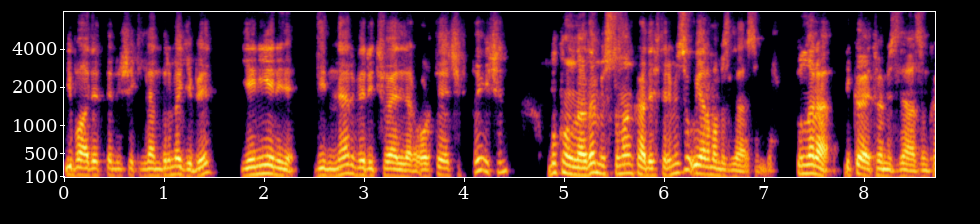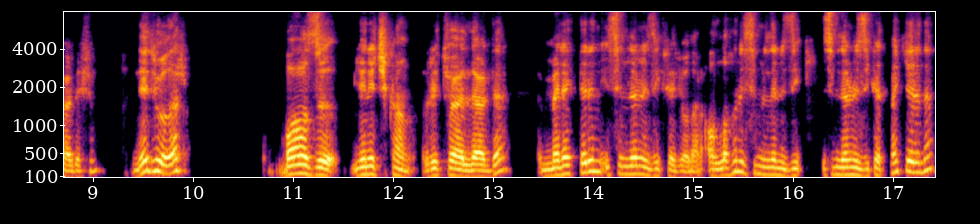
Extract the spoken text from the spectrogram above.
ibadetlerini şekillendirme gibi yeni yeni dinler ve ritüeller ortaya çıktığı için bu konularda Müslüman kardeşlerimizi uyarmamız lazımdır. Bunlara dikkat etmemiz lazım kardeşim. Ne diyorlar? Bazı yeni çıkan ritüellerde meleklerin isimlerini zikrediyorlar. Allah'ın isimlerini, isimlerini zikretmek yerine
